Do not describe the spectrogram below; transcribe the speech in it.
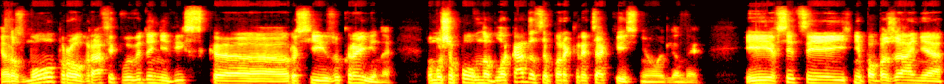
Розмова про графік виведення військ е, Росії з України, тому що повна блокада це перекриття кисню для них, і всі ці їхні побажання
